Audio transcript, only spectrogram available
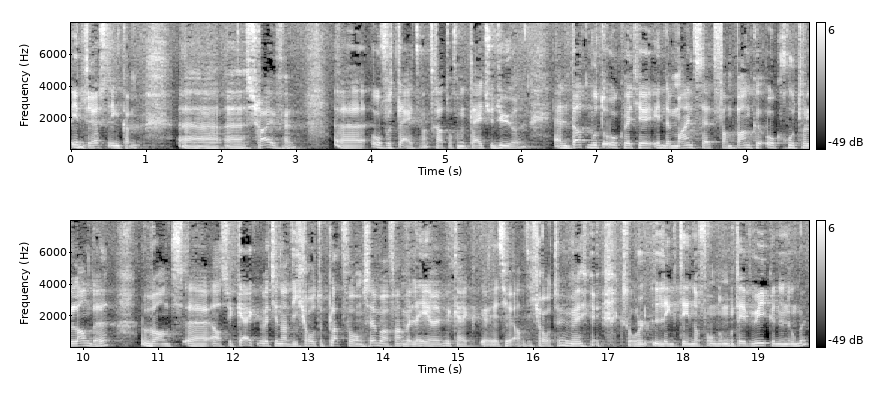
interest income. schuiven eh, over tijd. Want het gaat toch een tijdje duren. En dat moet ook weet je, in de mindset van banken ook goed landen. Want eh, als je kijkt weet je, naar die grote platforms hè, waarvan we leren, kijk, weet je, al die grote, ik zou LinkedIn of om het even wie kunnen noemen.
